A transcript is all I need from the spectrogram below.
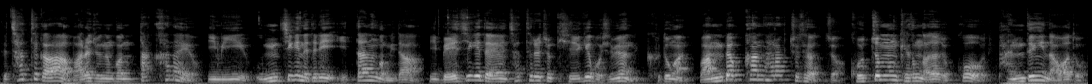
그 차트가 말해주는 건 딱 하나예요. 이미 움직인 애들이 있다는 겁니다. 이 매직에 대한 차트를 좀 길게 보시면 그동안 완벽한 하락 추세였죠. 고점은 계속 낮아졌고 반등이 나와도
